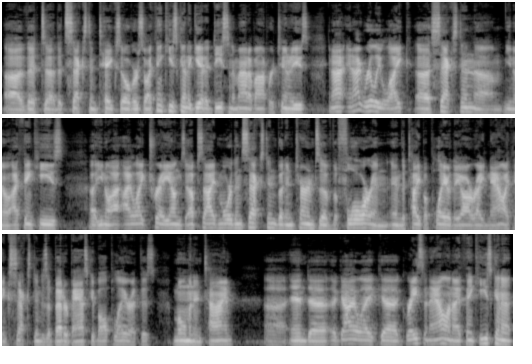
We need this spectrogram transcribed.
uh, that uh, that Sexton takes over. So I think he's going to get a decent amount of opportunities, and I and I really like Sexton. Um, you know, I think he's. Uh, you know, I, I, like Trae Young's upside more than Sexton, but in terms of the floor and, and the type of player they are right now, I think Sexton is a better basketball player at this moment in time. Uh, and uh, a guy like Grayson Allen, I think he's going to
